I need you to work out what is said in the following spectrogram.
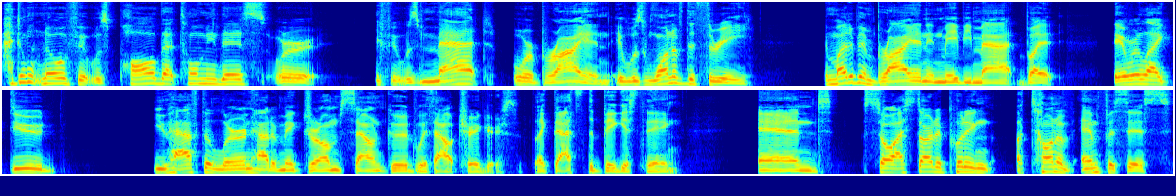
I don't know if it was Paul that told me this or if it was Matt or Brian. It was one of the three it might have been Brian and maybe Matt, but they were like, dude, you have to learn how to make drums sound good without triggers. Like that's the biggest thing. And so I started putting a ton of emphasis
